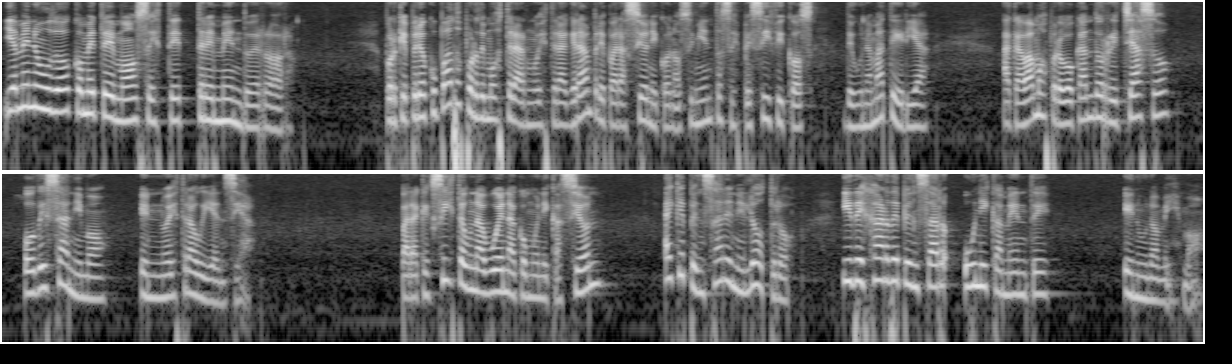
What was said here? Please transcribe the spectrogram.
Y a menudo cometemos este tremendo error. Porque preocupados por demostrar nuestra gran preparación y conocimientos específicos de una materia, acabamos provocando rechazo o desánimo en nuestra audiencia. Para que exista una buena comunicación, hay que pensar en el otro y dejar de pensar únicamente en uno mismo.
